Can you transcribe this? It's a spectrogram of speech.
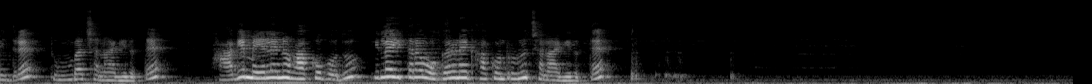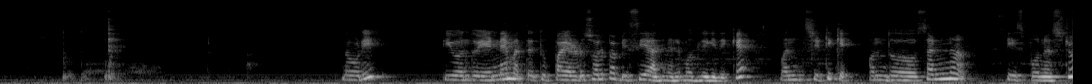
ಬಿದ್ದರೆ ತುಂಬ ಚೆನ್ನಾಗಿರುತ್ತೆ. ಹಾಗೆ ಮೇಲೇನೂ ಹಾಕೋಬೋದು, ಇಲ್ಲ ಈ ಥರ ಒಗ್ಗರಣೆಗೆ ಹಾಕೊಂಡ್ರೂ ಚೆನ್ನಾಗಿರುತ್ತೆ. ನೋಡಿ, ಈ ಒಂದು ಎಣ್ಣೆ ಮತ್ತು ತುಪ್ಪ ಎರಡು ಸ್ವಲ್ಪ ಬಿಸಿ ಆದಮೇಲೆ ಮೊದಲಿಗೆ ಇದಕ್ಕೆ ಒಂದು ಚಿಟಿಕೆ ಒಂದು ಸಣ್ಣ ಟೀ ಸ್ಪೂನಷ್ಟು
